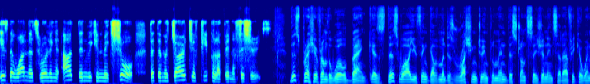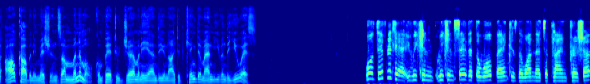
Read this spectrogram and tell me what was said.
is the one that's rolling it out, then we can make sure that the majority of people are beneficiaries. This pressure from the World Bank, is this why you think government is rushing to implement this transition in South Africa when our carbon emissions are minimal compared to Germany and the United Kingdom and even the US? Well, definitely, uh, we can we can say that the World Bank is the one that's applying pressure.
